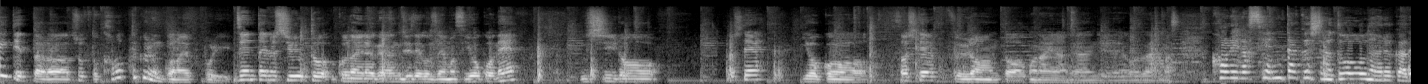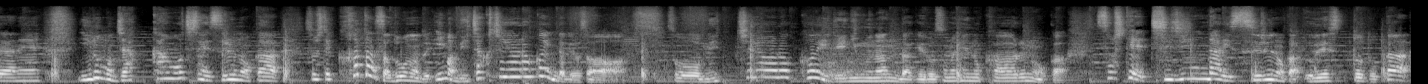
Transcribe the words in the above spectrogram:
履いてたら、ちょっと変わってくるんかな、やっぱり。全体のシュート、このような感じでございます。横ね、後ろ、そして、横、そしてフロント、このような感じでございます。これが選択したらどうなるかだよね。色も若干落ちたりするのか、そして硬さどうなんだ今めちゃくちゃ柔らかいんだけどさ、そう、めっちゃ柔らかいデニムなんだけど、その辺の変わるのか、そして縮んだりするのか、ウエストとか、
